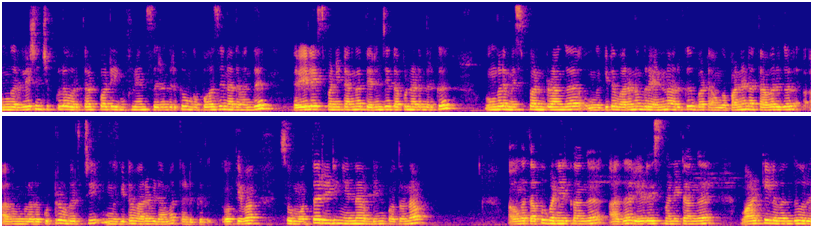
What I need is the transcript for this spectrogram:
உங்கள் ரிலேஷன்ஷிப்புக்குள்ளே ஒரு தேர்ட் பார்ட்டி இன்ஃப்ளூயன்ஸ் இருந்திருக்கு. உங்கள் பர்சன் அதை வந்து ரியலைஸ் பண்ணிட்டாங்க. தெரிஞ்சே தப்பு நடந்திருக்கு. உங்களை மிஸ் பண்ணுறாங்க உங்ககிட்ட வரணுங்கிற எண்ணம் இருக்குது பட் அவங்க பண்ணின தவறுகள் அவங்களோட குற்ற உணர்ச்சி உங்ககிட்ட வரவிடாமல் தடுக்குது. ஓகேவா ஸோ மொத்த ரீடிங் என்ன அப்படின்னு பார்த்தோன்னா அவங்க தப்பு பண்ணியிருக்காங்க அதை ரியலைஸ் பண்ணிட்டாங்க. வாழ்க்கையில் வந்து ஒரு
